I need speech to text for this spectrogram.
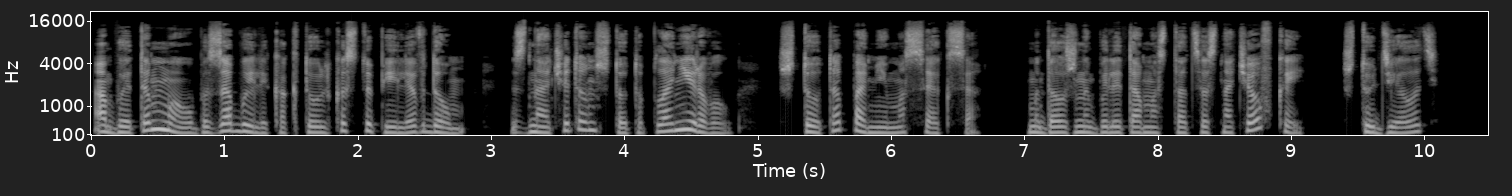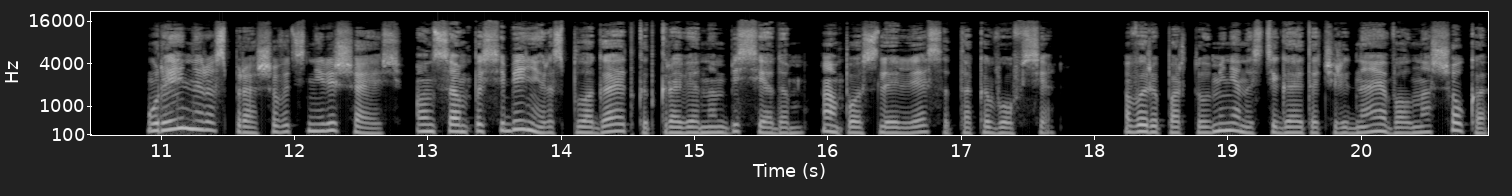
об этом мы оба забыли, как только ступили в дом. Значит, он что-то планировал. Что-то помимо секса. Мы должны были там остаться с ночевкой? Что делать? У Рейнера спрашивать не решаюсь. Он сам по себе не располагает к откровенным беседам, а после леса так и вовсе. В аэропорту меня настигает очередная волна шока,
